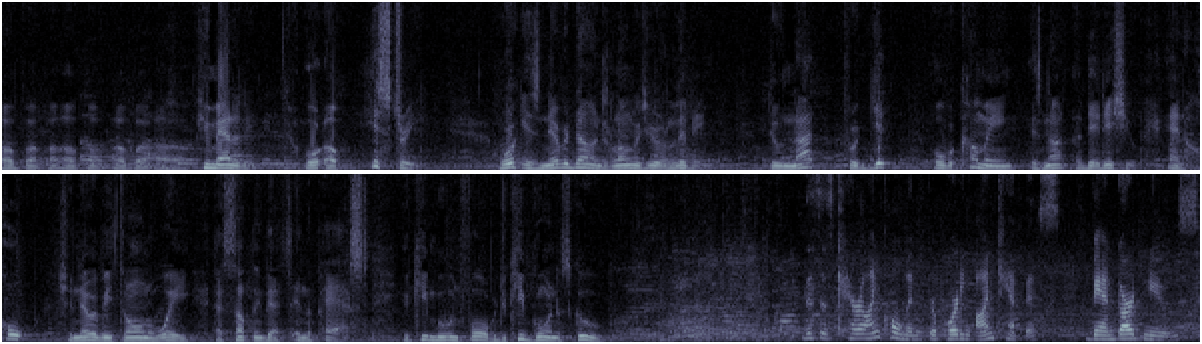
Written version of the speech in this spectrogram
of, of, of uh, humanity or of history. Work is never done as long as you're living. Do not forget overcoming is not a dead issue. And hope should never be thrown away as something that's in the past. You keep moving forward, you keep going to school. This is Caroline Coleman reporting on campus, Vanguard News.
